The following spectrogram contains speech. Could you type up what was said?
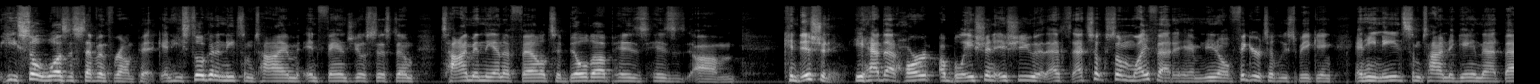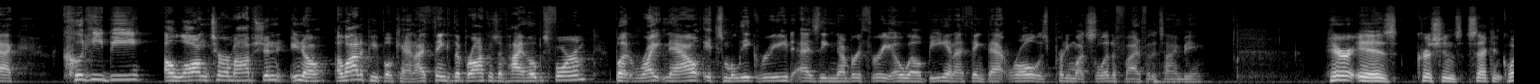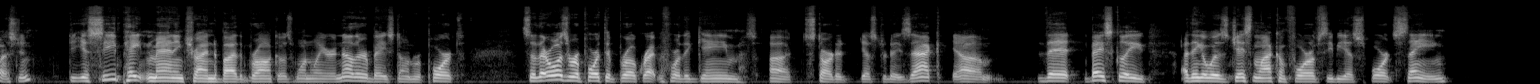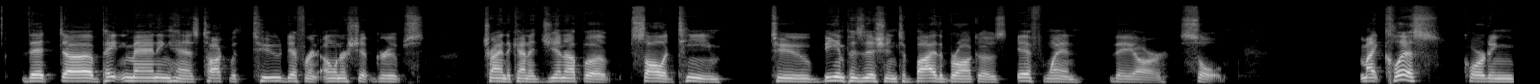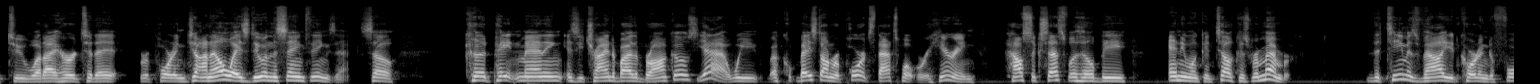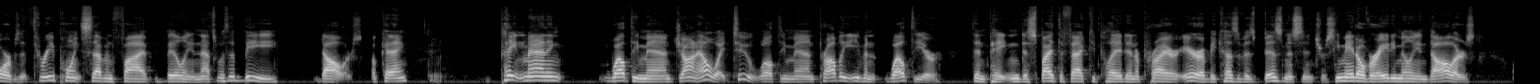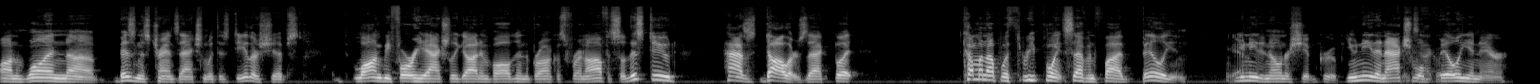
he still was a seventh round pick, and he's still going to need some time in Fangio's system, time in the NFL to build up his his um, conditioning. He had that heart ablation issue that that took some life out of him, you know, figuratively speaking, and he needs some time to gain that back. Could he be a long term option? You know, a lot of people can. I think the Broncos have high hopes for him, but right now it's Malik Reed as the number three OLB, and I think that role is pretty much solidified for the time being. Here is Christian's second question. Do you see Peyton Manning trying to buy the Broncos one way or another based on reports? So there was a report that broke right before the game uh, started yesterday, Zack, um, that basically, I think it was Jason La Canfora of CBS Sports saying that uh, Peyton Manning has talked with two different ownership groups trying to kind of gin up a solid team to be in position to buy the Broncos if when they are sold. Mike Klis, according to what I heard today, reporting John Elway's doing the same thing, Zack. So could Peyton Manning, is he trying to buy the Broncos? Yeah, we, based on reports, that's what we're hearing. How successful he'll be, anyone can tell. Because remember, the team is valued according to Forbes at 3.75 billion. That's with a B dollars. Okay. Peyton Manning, wealthy man. John Elway, too, wealthy man, probably even wealthier than Peyton, despite the fact he played in a prior era because of his business interests. He made over $80 million on one uh, business transaction with his dealerships long before he actually got involved in the Broncos front office. So this dude has dollars, Zack, but coming up with 3.75 billion, yeah. you need an ownership group. You need an actual exactly. billionaire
